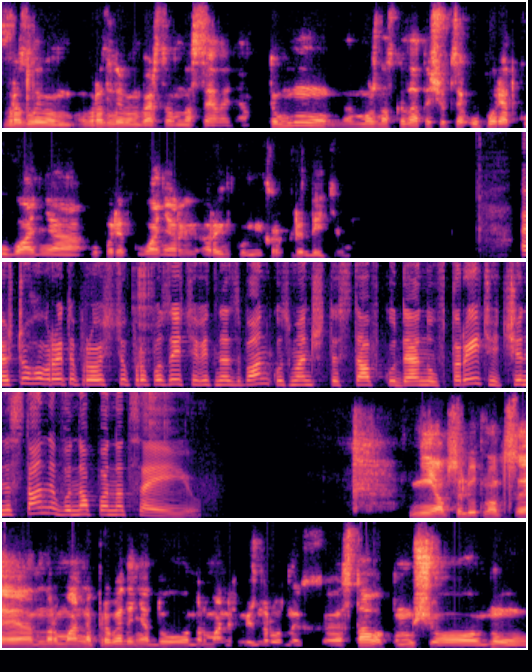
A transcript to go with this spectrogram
вразливим вразливим верствам населення, тому можна сказати, що це упорядкування упорядкування ри- ринку мікрокредитів. Що говорити про ось цю пропозицію від Нацбанку зменшити ставку дену втричі? Чи не стане вона панацеєю? Ні, абсолютно, це нормальне приведення до нормальних міжнародних е, ставок, тому що ну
